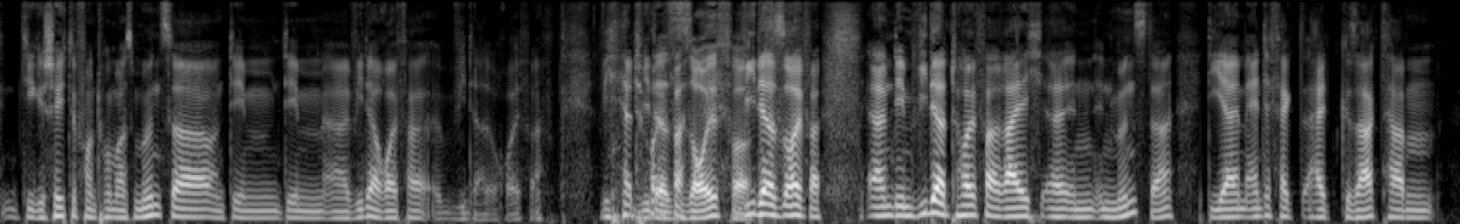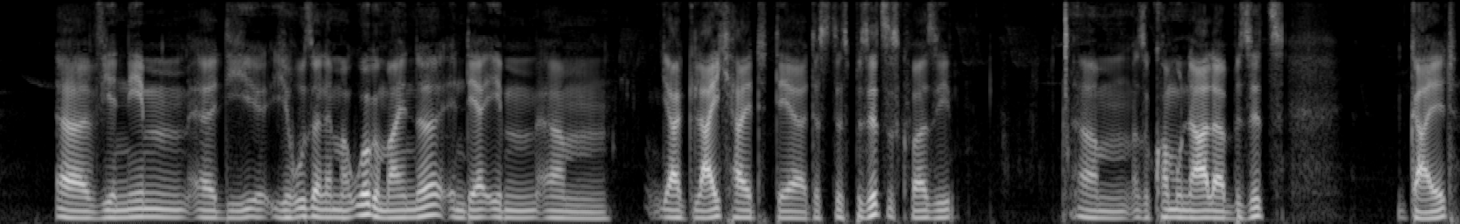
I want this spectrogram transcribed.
die Geschichte von Thomas Münzer und dem, dem äh, Wiederräufer, Wiederräufer, Wiedertäufer, Wiedersäufer, Wiedersäufer, ähm, dem Wiedertäuferreich äh, in, in Münster, die ja im Endeffekt halt gesagt haben, äh, wir nehmen äh, die Jerusalemer Urgemeinde, in der eben ähm, ja Gleichheit der, des, des Besitzes quasi, ähm, also kommunaler Besitz galt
